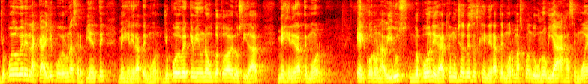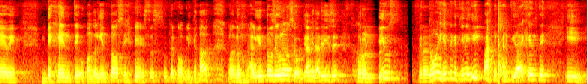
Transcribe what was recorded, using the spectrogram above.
yo puedo ver en la calle, puedo ver una serpiente, me genera temor, yo puedo ver que viene un auto a toda velocidad, me genera temor. El coronavirus, no puedo negar que muchas veces genera temor más cuando uno viaja, se mueve, ve gente o cuando alguien tose. Esto es súper complicado. Cuando alguien tose, uno se voltea a mirar y dice, coronavirus. Pero no, hay gente que tiene gripa, cantidad de gente. Y,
